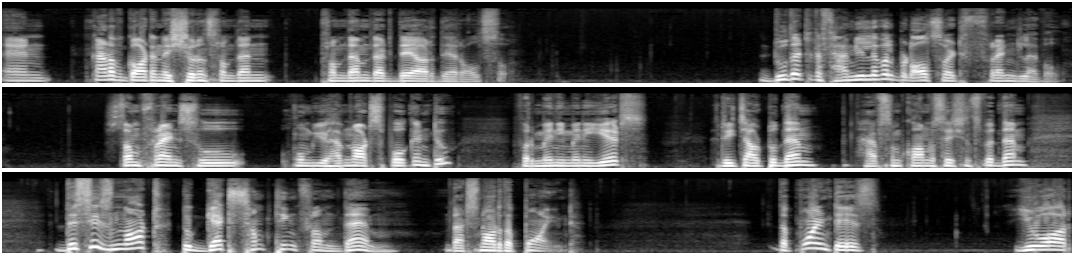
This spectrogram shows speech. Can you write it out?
and kind of got an assurance from them from them that they are there also. Do that at a family level, but also at friend level. Some friends who whom you have not spoken to for many many years, reach out to them, have some conversations with them. This is not to get something from them. That's not the point. The point is you are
